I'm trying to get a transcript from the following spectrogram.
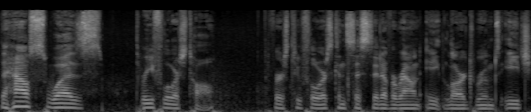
The house was three floors tall. The first two floors consisted of around eight large rooms each,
